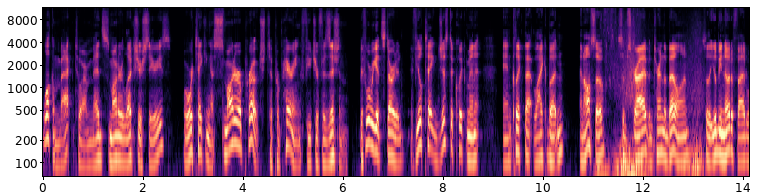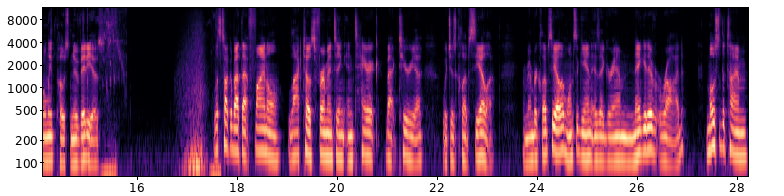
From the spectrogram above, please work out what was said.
Welcome back to our Med Smarter lecture series, where we're taking a smarter approach to preparing future physicians. Before we get started, if you'll take just a quick minute and click that like button, and also subscribe and turn the bell on so that you'll be notified when we post new videos. Let's talk about that final lactose fermenting enteric bacteria, which is Klebsiella. Remember, Klebsiella, once again, is a gram negative rod. Most of the time,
